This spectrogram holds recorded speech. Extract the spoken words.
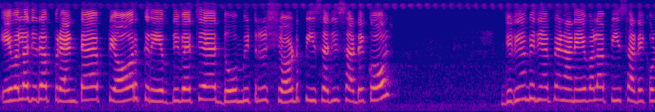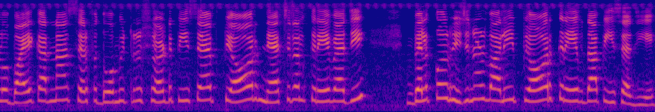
ਇਹ ਵਾਲਾ ਜਿਹੜਾ ਪ੍ਰਿੰਟ ਹੈ ਪਿਓਰ ਕਰੇਬ ਦੇ ਵਿੱਚ ਹੈ। 2 ਮੀਟਰ ਸ਼ਰਟ ਪੀਸ ਹੈ ਜੀ ਸਾਡੇ ਕੋਲ। ਜਿਹੜੀਆਂ ਮੇਰੀਆਂ ਭੈਣਾਂ ਨੇ ਇਹ ਵਾਲਾ ਪੀਸ ਸਾਡੇ ਕੋਲੋਂ ਬਾਏ ਕਰਨਾ, ਸਿਰਫ 2 ਮੀਟਰ ਸ਼ਰਟ ਪੀਸ ਹੈ ਪਿਓਰ ਨੈਚੁਰਲ ਕਰੇਵ ਹੈ ਜੀ। ਬਿਲਕੁਲ ਓਰੀਜਨਲ ਵਾਲੀ ਪਿਓਰ ਕਰੇਵ ਦਾ ਪੀਸ ਹੈ ਜੀ ਇਹ।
